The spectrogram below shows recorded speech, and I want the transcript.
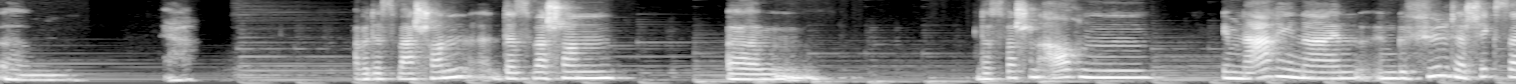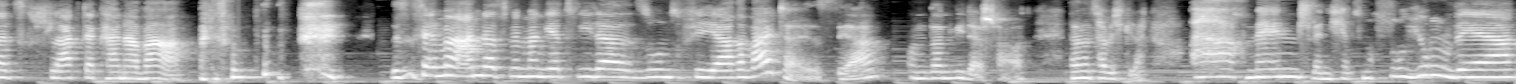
ähm. Aber das war schon, das war schon, ähm, das war schon auch ein, im Nachhinein ein gefühlter Schicksalsschlag, der keiner war. Also das ist ja immer anders, wenn man jetzt wieder so und so viele Jahre weiter ist, ja, und dann wieder schaut. Damals habe ich gedacht, ach Mensch, wenn ich jetzt noch so jung wäre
